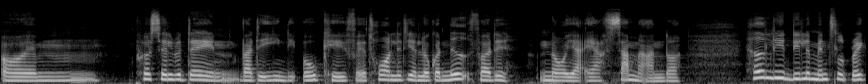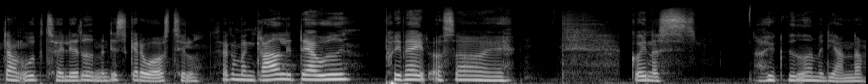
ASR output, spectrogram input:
Og øhm, på selve dagen var det egentlig okay, for jeg tror lidt, jeg lukker ned for det, når jeg er sammen med andre havde lige et lille mental breakdown ude på toilettet, men det skal der jo også til. Så kan man græde lidt derude privat, og så øh, gå ind og, og hygge videre med de andre.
